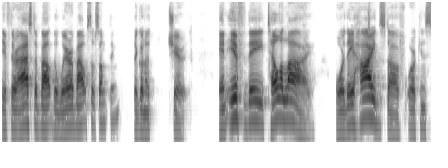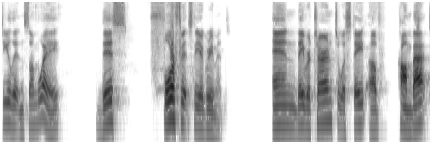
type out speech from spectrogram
if they're asked about the whereabouts of something, they're going to share it. And if they tell a lie or they hide stuff or conceal it in some way, this forfeits the agreement. And they return to a state of combat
